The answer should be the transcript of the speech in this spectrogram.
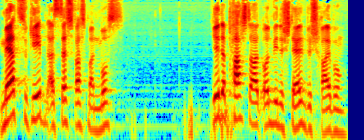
Mehr zu geben als das, was man muss. Jeder Pastor hat irgendwie eine Stellenbeschreibung.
